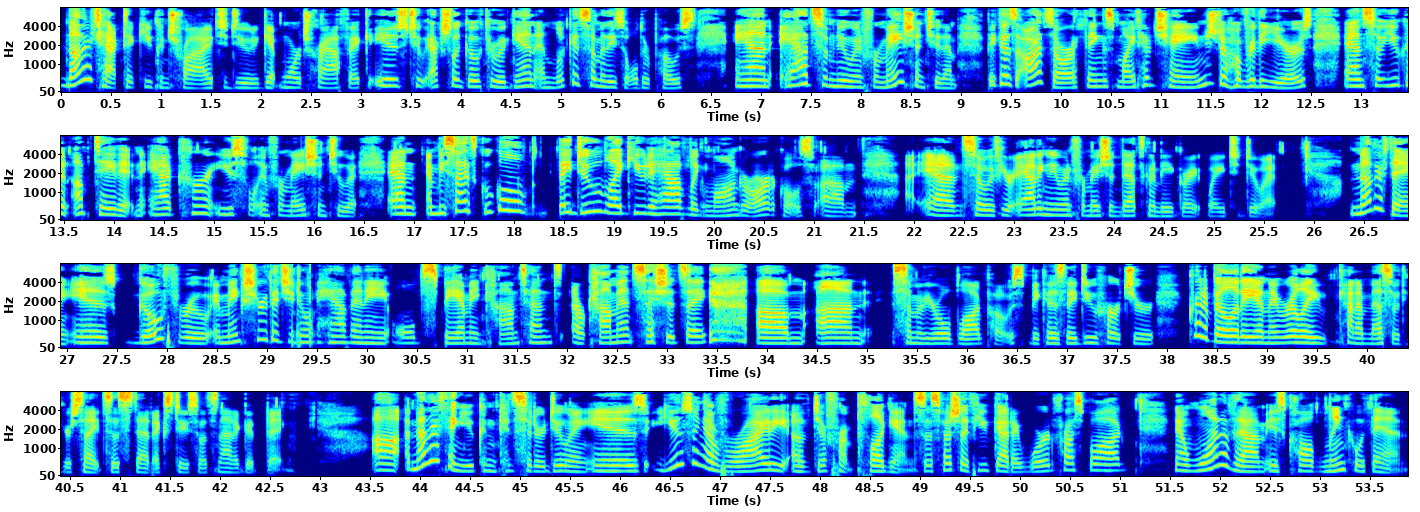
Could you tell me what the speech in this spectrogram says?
Another tactic you can try to do to get more traffic is to actually go through again and look at some of these older posts and add some new information to them because odds are things might have changed over the years and so you can update it and add current useful information to it. And and besides Google, they do like you to have like longer articles. Um, and so if you're adding new information, that's going to be a great way to do it. Another thing is go through and make sure that you don't have any old spammy content or comments, I should say, um, on some of your old blog posts because they do hurt your credibility and they really kind of mess with your site's aesthetics too. So it's not a good thing. Uh, another thing you can consider doing is using a variety of different plugins, especially if you've got a WordPress blog. Now, one of them is called LinkWithin.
